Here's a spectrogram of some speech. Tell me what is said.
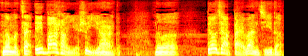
那么在 A 八上也是一样的，那么标价百万级的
